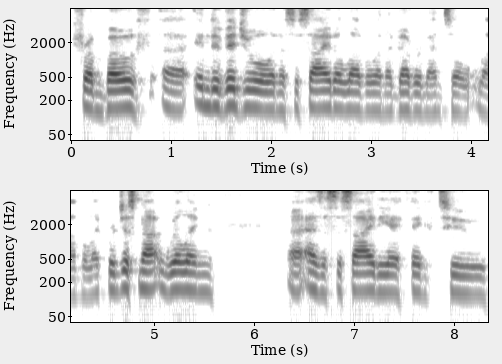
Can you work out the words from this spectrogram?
from both uh, individual and a societal level and a governmental level. Like we're just not willing, uh, as a society, I think, to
